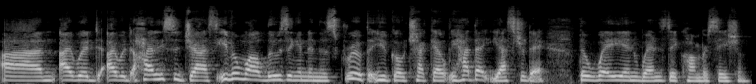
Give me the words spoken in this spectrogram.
Um, I would I would highly suggest, even while losing it in this group, that you go check out. We had that yesterday, the weigh in Wednesday conversation.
